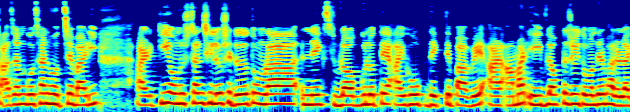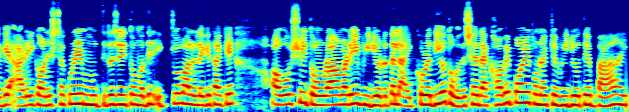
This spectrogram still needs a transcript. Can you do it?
সাজান গোছান হচ্ছে বাড়ি। আর কি অনুষ্ঠান ছিল সেটা তো তোমরা নেক্সট ব্লগগুলোতে আই হোপ দেখতে পাবে। আর আমার এই ব্লগটা যদি তোমাদের ভালো লাগে, আর এই গণেশ ঠাকুরের মূর্তিটা যদি তোমাদের একটুও ভালো লেগে থাকে, অবশ্যই তোমরা আমার এই ভিডিওটাতে লাইক করে দিও। তোমাদের সাথে দেখা হবে পরে কোনো একটা ভিডিওতে বাই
